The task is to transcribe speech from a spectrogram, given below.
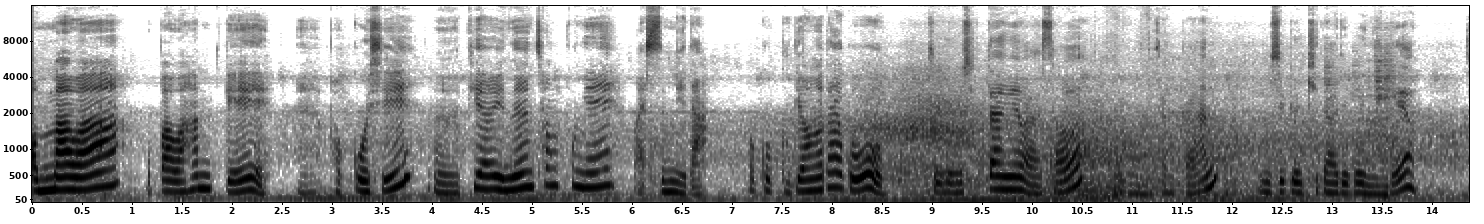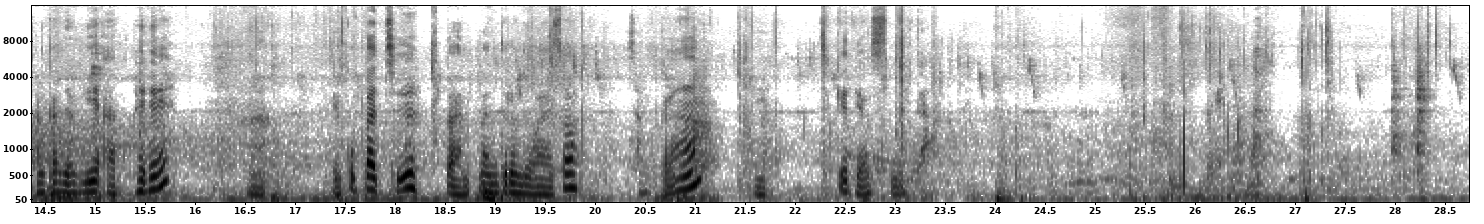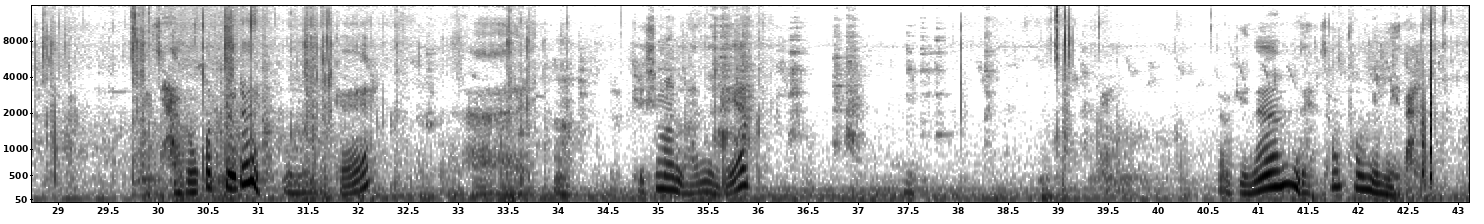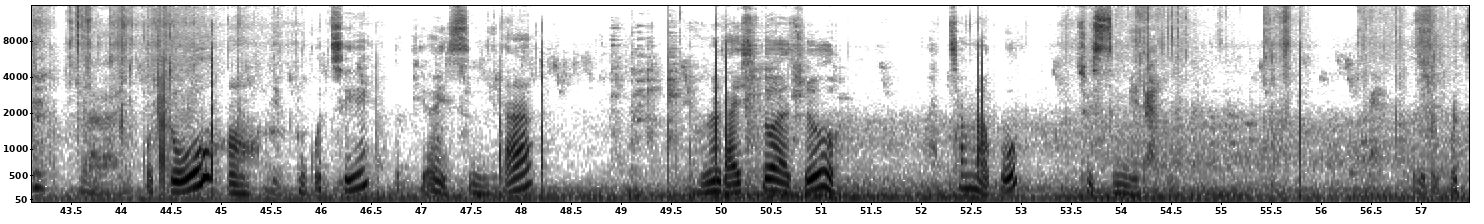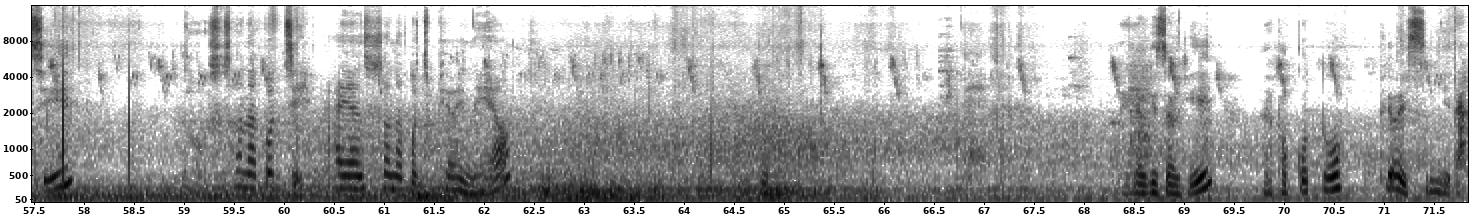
엄마와 오빠와 함께 예, 벚꽃이 어, 피어 있는 청풍에 왔습니다. 벚꽃 구경을 하고 지금 식당에 와서 어, 잠깐 음식을 기다리고 있는데요. 잠깐 여기 앞에 어, 꽃밭을 만들어 놓아서 잠깐 음, 찍게 되었습니다. 작은 꽃들을 음, 이렇게 잘 어, 이렇게 심어 놓았는데요. 음. 네. 여기는 네, 청풍입니다. 와, 이 꽃도 어, 예쁜 꽃이 또 피어 있습니다. 네, 오늘 날씨도 아주 화창하고 좋습니다. 네, 그리고 꽃이 또 수선화 꽃이 하얀 수선화 꽃이 피어 있네요. 네, 여기저기 네, 벚꽃도 피어 있습니다.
